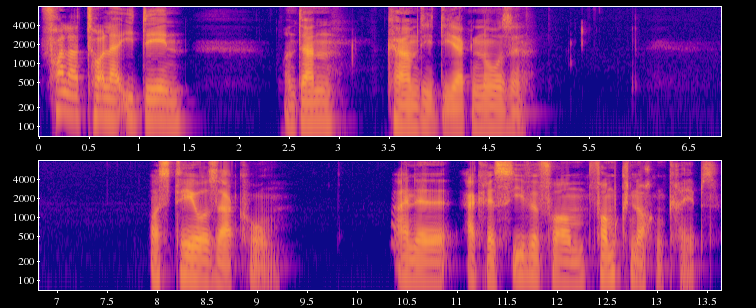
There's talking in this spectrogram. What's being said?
voller toller Ideen. Und dann kam die Diagnose. Osteosarkom, eine aggressive Form vom Knochenkrebs.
